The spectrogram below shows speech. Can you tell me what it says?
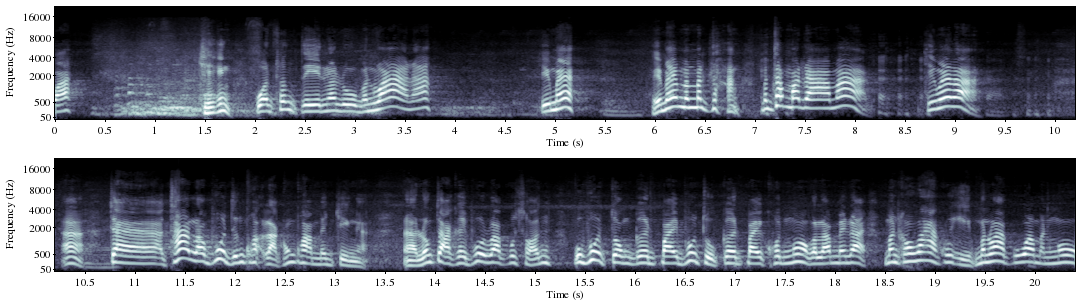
วะ จริงกวนส้นตีนนะดูมันว่านะ จริงไหมเห็นไหมมันมันต่าง มันธรรมดามาก จริงไหมล่ะอ่าแต่ถ้าเราพูดถึงหลักของความเป็นจริงอะหลวงตาเคยพูดว่ากูสอนกูพูดตรงเกินไป พูดถูกเกินไปคนโง่ก็รับไม่ได้ มันก็ว่ากูอีก มันว่ากูว่ามันโง่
